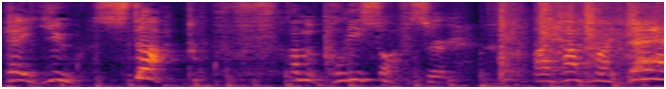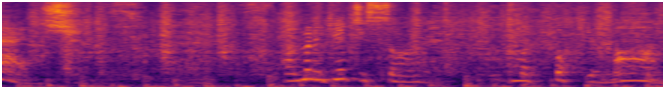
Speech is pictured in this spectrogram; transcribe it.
Hey, you, stop! I'm a police officer. I have my badge. I'm gonna get you, son. I'm gonna fuck your mom.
